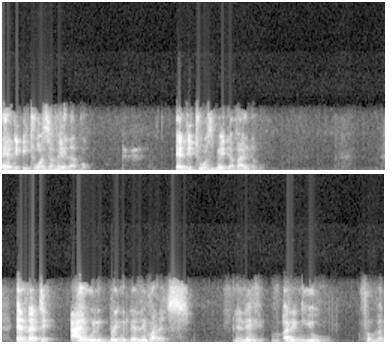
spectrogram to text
and it was available, and it was made available, and that I will bring deliverance, delivering you from the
